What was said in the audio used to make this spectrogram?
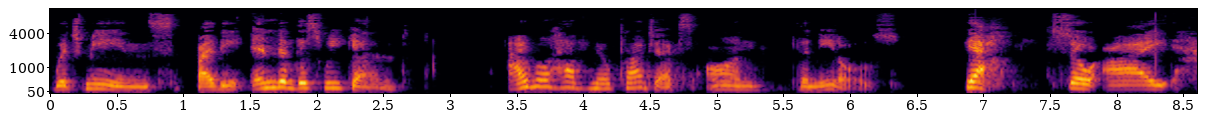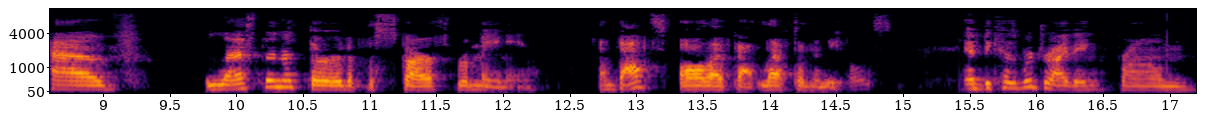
which means by the end of this weekend, I will have no projects on the needles. Yeah. So I have less than a third of the scarf remaining. And that's all I've got left on the needles. And because we're driving from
